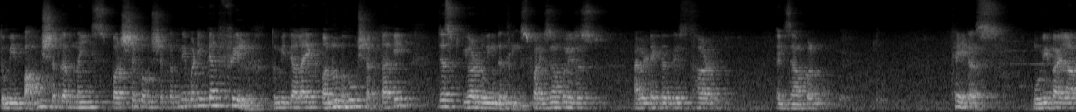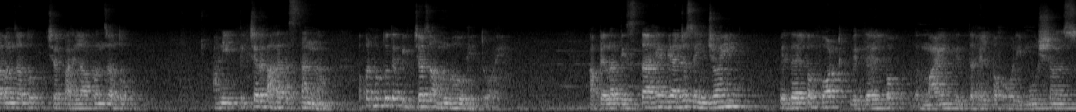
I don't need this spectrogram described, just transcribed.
तुम्ही पाहू शकत नाही स्पर्श करू शकत नाही बट यू कॅन फील तुम्ही त्याला एक अनुभवू शकता की just you are doing the things for example you just I will take the this third example theatres movie पाहायला आपण जातो पिक्चर पाहायला आपण जातो. आणि पिक्चर पाहत असताना आपण फक्त त्या पिक्चरचा अनुभव घेतो आहे. आपल्याला दिसतं आहे we are just enjoying with the help of what with the help of the mind with the help of our emotions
